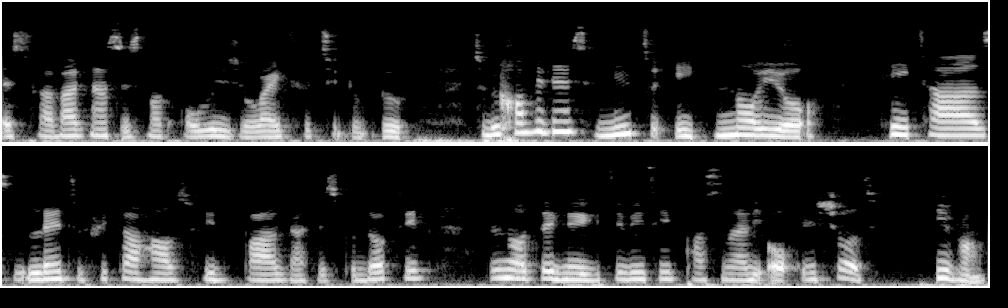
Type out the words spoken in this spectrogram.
extravagance is not always your right way to go. To be confident, you need to ignore your haters, learn to filter out feedback that is productive. Do not take negativity personally, or in short, even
